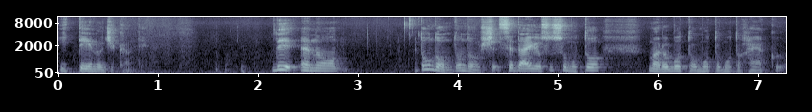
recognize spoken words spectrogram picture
一定の時間で。で、あの、どんどんどんどん世代を進むと、まあ、ロボットをもっともっと早く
